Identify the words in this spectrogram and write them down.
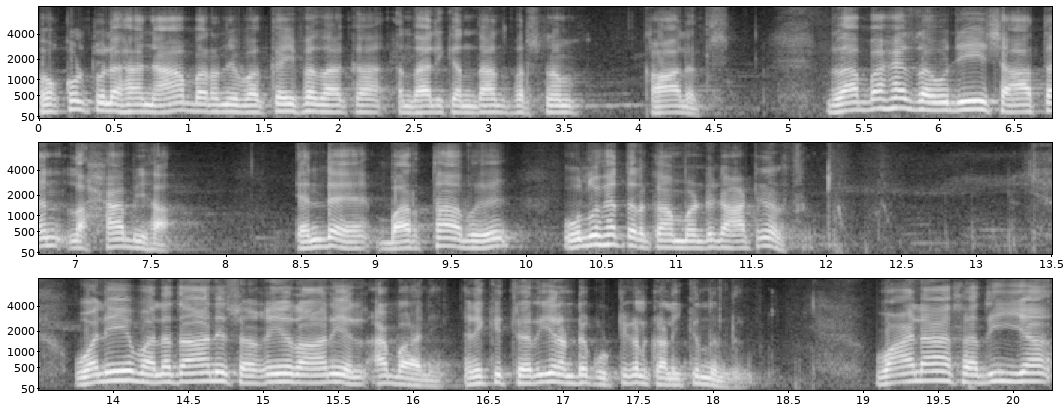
ഫക്കുൽ തുലഹ ഞാൻ പറഞ്ഞു വക്കൈഫതാക്ക എന്തായാലും എന്താണ് പ്രശ്നം? കാലത്ത് ലബഹ സൗജി ഷാത്തൻ ലഹാബിഹ. എന്റെ ഭർത്താവ് ഉലുഹത്തെടുക്കാൻ വേണ്ടി ഒരു ആട്ടിനർത്ത് വലിയ വലതാനി സഹീറാനി എൽ അബാനി. എനിക്ക് ചെറിയ രണ്ട് കുട്ടികൾ കളിക്കുന്നുണ്ട്. വാല സദീയ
